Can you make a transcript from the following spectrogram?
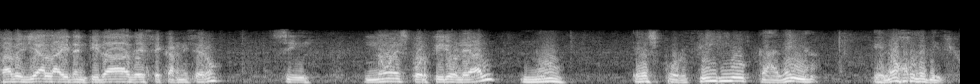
¿Sabe ya la identidad de ese carnicero? Sí. ¿No es Porfirio Leal? No. Es Porfirio Cadena, el ojo de vidrio.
